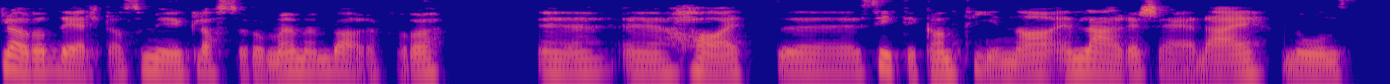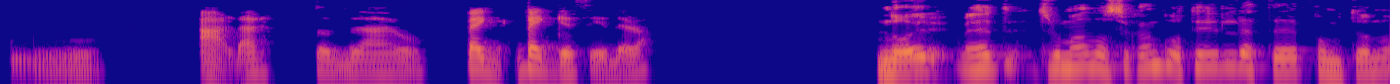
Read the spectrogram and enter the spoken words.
klarer å delta så mye i klasserommet, men bare for å ha et sitte i kantina, en lærer ser deg, noen er der. Så det er jo begge, begge sider, da. Når, men jeg tror man også kan gå til dette punktet om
